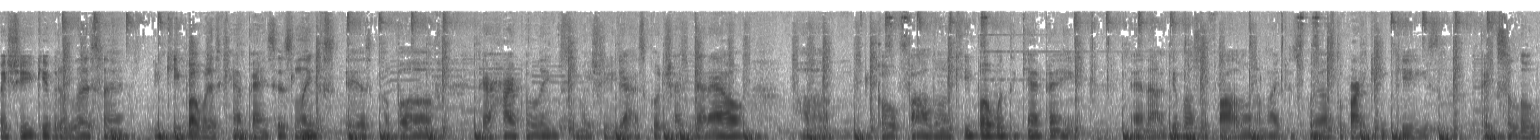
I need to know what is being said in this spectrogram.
Make sure you give it a listen. You keep up with his campaigns. His links is above. They're hyperlinks, so make sure you guys go check that out. Uh, go follow and keep up with the campaign, and uh, give us a follow and a like as well. It's the Party King Keys big salute.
